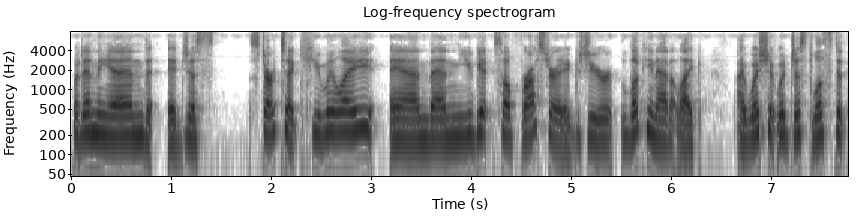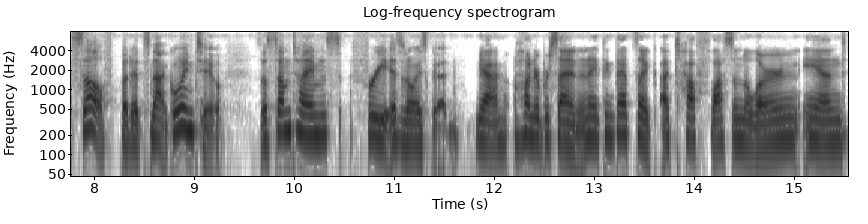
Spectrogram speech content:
But in the end, it just starts to accumulate and then you get so frustrated because you're looking at it like, I wish it would just list itself, but it's not going to. So sometimes free isn't always good. Yeah, 100%. And I think that's like a tough lesson to learn. And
